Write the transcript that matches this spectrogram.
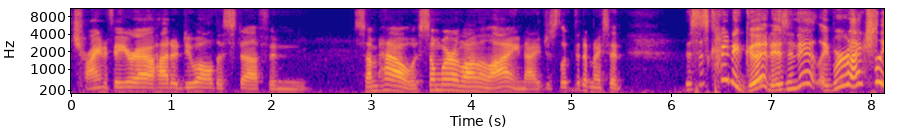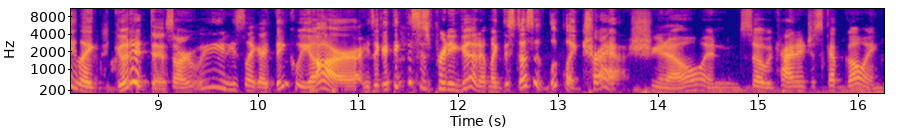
trying to figure out how to do all this stuff, and somehow, somewhere along the line, I just looked at him and I said, "This is kind of good, isn't it? Like we're actually like good at this, aren't we?" And he's like, "I think we are." He's like, "I think this is pretty good." I'm like, "This doesn't look like trash, you know?" And so we kind of just kept going.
